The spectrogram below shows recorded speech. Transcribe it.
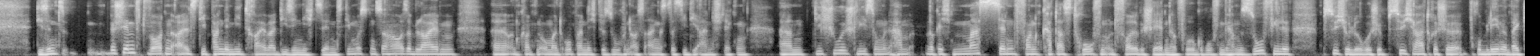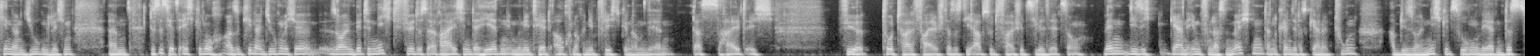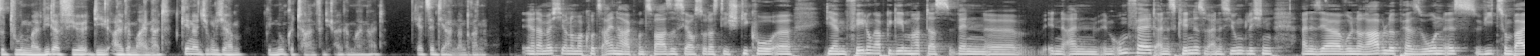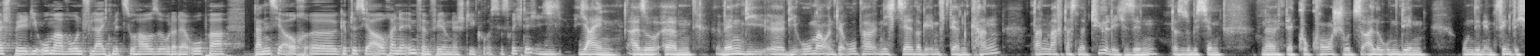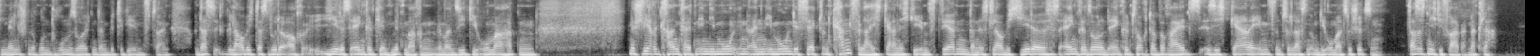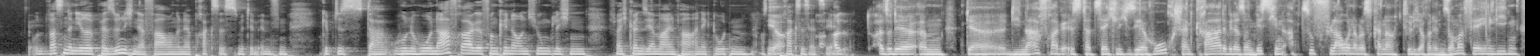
Die sind beschimpft worden als die Pandemietreiber, die sie nicht sind. Die mussten zu Hause bleiben äh, und konnten Oma und Opa nicht besuchen aus Angst, dass sie die anstecken. Ähm, die Schulschließungen haben wirklich Massen von Katastrophen und Folgeschäden hervorgerufen. Wir haben so viele psychologische, psychiatrische Probleme bei Kindern und Jugendlichen. Ähm, das ist jetzt echt genug. Also Kinder und Jugendliche sollen bitte nicht für das Erreichen der Herdenimmunität auch noch in die Pflicht genommen werden. Das halte ich für total falsch. Das ist die absolut falsche Zielsetzung. Wenn die sich gerne impfen lassen möchten, dann können sie das gerne tun, aber die sollen nicht gezwungen werden, das zu tun, mal wieder für die Allgemeinheit. Kinder und Jugendliche haben genug getan für die Allgemeinheit. Jetzt sind die anderen dran. Ja, da möchte ich auch noch mal kurz einhaken. Und zwar ist es ja auch so, dass die STIKO äh, die Empfehlung abgegeben hat, dass wenn äh, in einem, im Umfeld eines Kindes oder eines Jugendlichen eine sehr vulnerable Person ist, wie zum Beispiel die Oma wohnt vielleicht mit zu Hause oder der Opa, dann ist ja auch, äh, gibt es ja auch eine Impfempfehlung der STIKO. Ist das richtig? Jein. Also ähm, wenn die, äh, die Oma und der Opa nicht selber geimpft werden kann, dann macht das natürlich Sinn. Das ist so ein bisschen ne, der Kokonschutz. Alle um den, um den empfindlichen Menschen rundherum sollten dann bitte geimpft sein. Und das, glaube ich, das würde auch jedes Enkelkind mitmachen, wenn man sieht, die Oma hat ein, eine schwere Krankheit, einen, Immun, einen Immundefekt und kann vielleicht gar nicht geimpft werden, dann ist, glaube ich, jedes Enkelsohn und Enkeltochter bereit, sich gerne impfen zu lassen, um die Oma zu schützen. Das ist nicht die Frage, na klar. Und was sind denn Ihre persönlichen Erfahrungen in der Praxis mit dem Impfen? Gibt es da eine hohe Nachfrage von Kindern und Jugendlichen? Vielleicht können Sie ja mal ein paar Anekdoten aus ja, der Praxis erzählen. Also, der, ähm, der, die Nachfrage ist tatsächlich sehr hoch, scheint gerade wieder so ein bisschen abzuflauen, aber das kann natürlich auch in den Sommerferien liegen.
